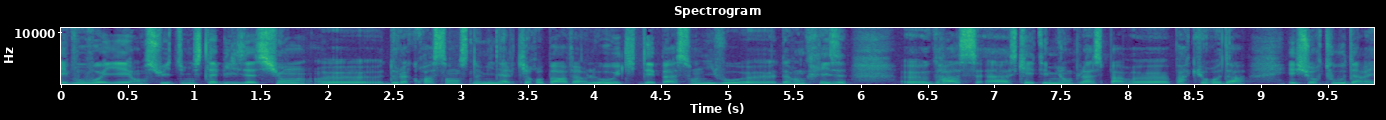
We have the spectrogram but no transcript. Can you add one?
et vous voyez ensuite une stabilisation de la croissance nominale qui repart vers le haut et qui dépasse son niveau d'avant-crise grâce à ce qui a été mis en place par, par Kuroda, et surtout d'arriver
